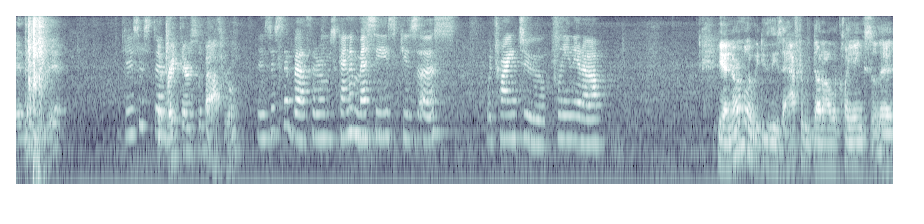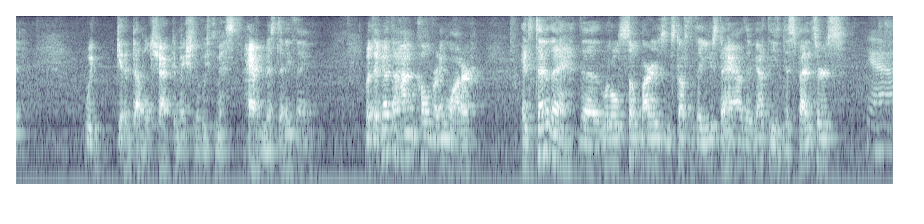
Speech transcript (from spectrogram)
And this is it. This is The- the Right there's the bathroom. this is the bathroom. It's kind of messy. Excuse us. We're trying to clean it up. Yeah, normally we do these after we've done all the cleaning so that we get a double check to make sure that we've missed, haven't missed anything. But they've got the hot and cold running water. Instead of the, the little soap bars and stuff that they used to have, they've got these dispensers. Yeah.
